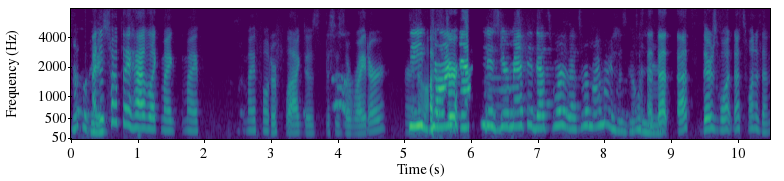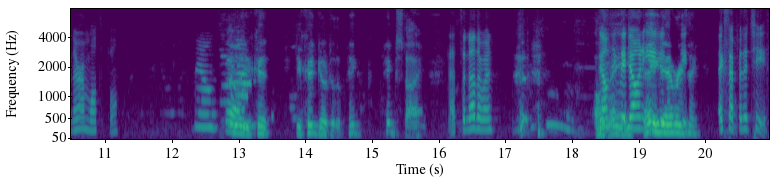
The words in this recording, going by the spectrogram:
That's okay. I just hope they have like my my my folder flagged as this is a writer or See, John author. Acid is your method. That's where that's where my mind was going. that, that that's there's one that's one of them. There are multiple. well, Well, yeah. you could you could go to the pig pigsty. That's another one. Oh, only thing they eat- don't they eat is everything. Except for the teeth.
